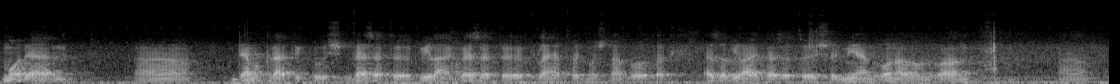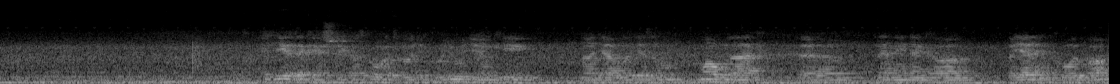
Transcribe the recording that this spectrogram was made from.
modern demokratikus vezetők, világvezetők, lehet, hogy most nem voltak ez a világvezető, és hogy milyen vonalon van. Egy érdekesség az volt, hogy, hogy úgy jön ki nagyjából, hogy ez a maulák uh, lennének a, a jelenkorban,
